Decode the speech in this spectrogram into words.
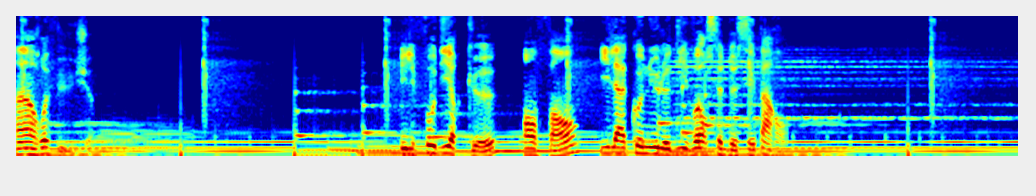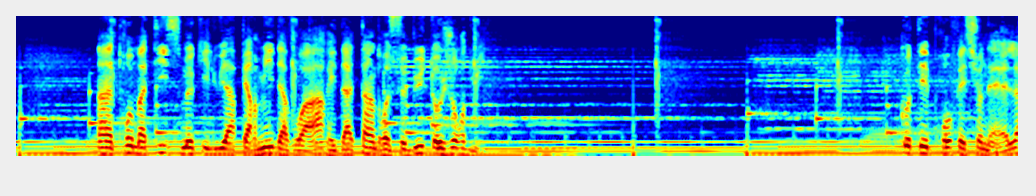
un refuge. Il faut dire que, enfant, il a connu le divorce de ses parents. Un traumatisme qui lui a permis d'avoir et d'atteindre ce but aujourd'hui. Côté professionnel,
